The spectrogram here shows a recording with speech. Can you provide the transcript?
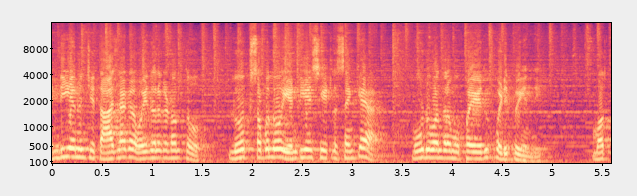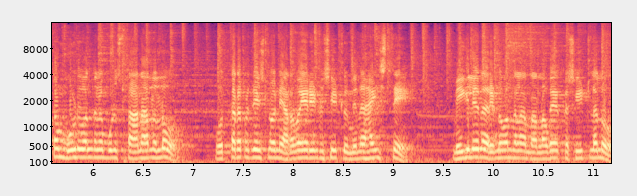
ఎన్డీఏ నుంచి తాజాగా వైదొలగడంతో లోక్సభలో ఎన్డీఏ సీట్ల సంఖ్య మూడు వందల ముప్పై ఐదుకు పడిపోయింది. మొత్తం మూడు వందల మూడు స్థానాలలో ఉత్తరప్రదేశ్లోని అరవై రెండు సీట్లు మినహాయిస్తే మిగిలిన రెండు వందల నలభై ఒక్క సీట్లలో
